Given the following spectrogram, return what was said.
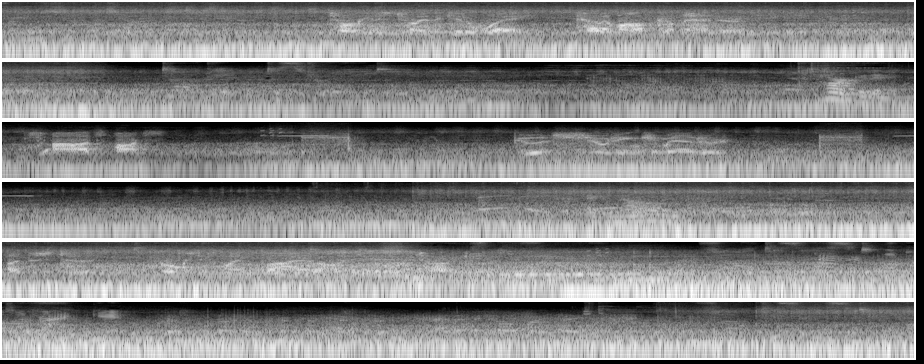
Frame shift charge detected. Target is trying to get away. Cut him off, Commander. Target destroyed. Targeting. Odds aren't... Good shooting, Commander. Acknowledged. Understood. Focusing my fire on your target. Flight assist automatic. Flight assist on.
